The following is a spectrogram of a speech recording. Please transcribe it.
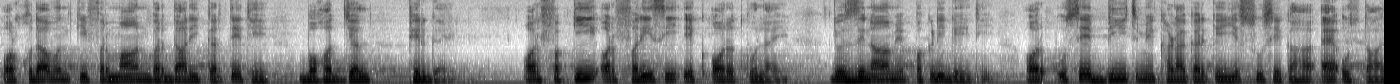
اور خداوند کی فرمان برداری کرتے تھے، بہت جلد پھر گئے۔ اور فقی اور فریسی ایک عورت کو لائے، جو زنا میں پکڑی گئی تھی اور اسے بیچ میں کھڑا کر کے یسو سے کہا، اے استاد،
